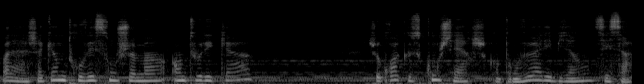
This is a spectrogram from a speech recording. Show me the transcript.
voilà, chacun de trouver son chemin. En tous les cas, je crois que ce qu'on cherche quand on veut aller bien, c'est ça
